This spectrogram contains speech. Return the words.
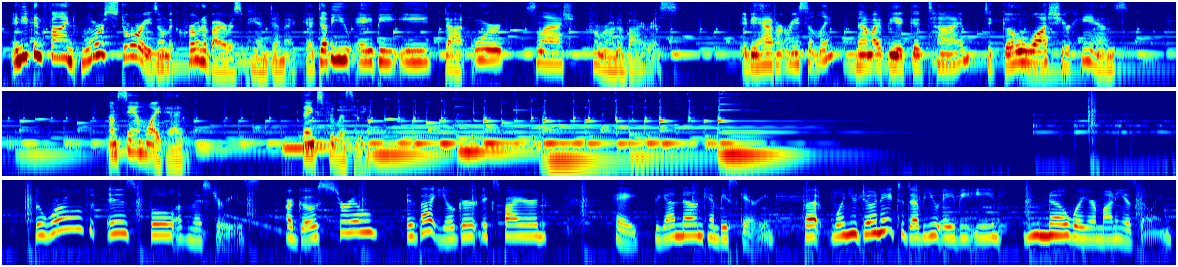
And you can find more stories on the coronavirus pandemic at wabe.org slash coronavirus. If you haven't recently, now might be a good time to go wash your hands. I'm Sam Whitehead. Thanks for listening. The world is full of mysteries. Are ghosts real? Is that yogurt expired? Hey, the unknown can be scary. But when you donate to WABE, you know where your money is going.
